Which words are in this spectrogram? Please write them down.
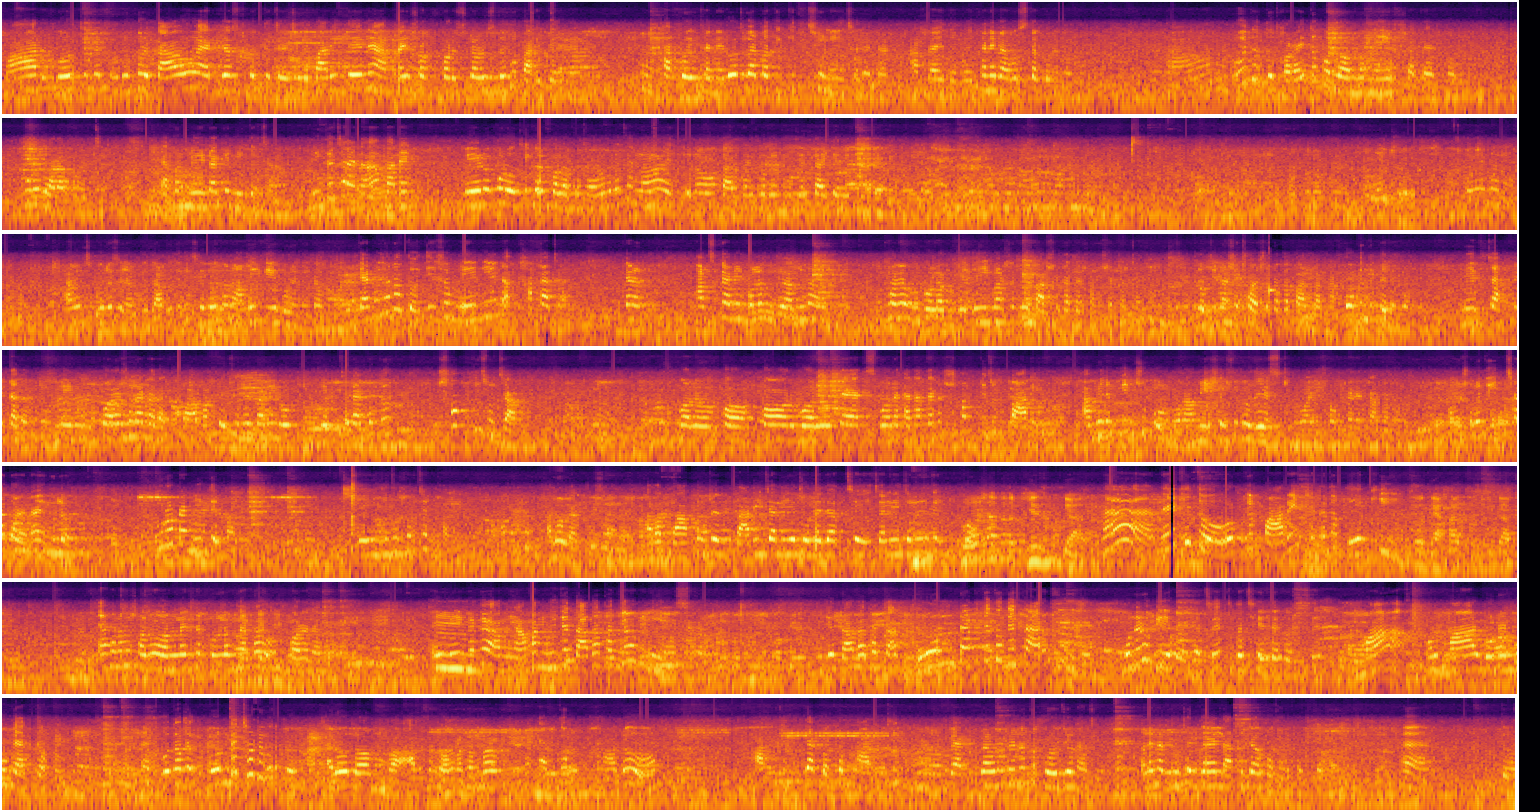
মার ঘর থেকে শুরু করে তাও অ্যাডজাস্ট করতে চেয়েছিল। বাড়িতে এনে আমরাই সব খরচ টরচ দেবো, বাড়িতে এনে থাকো এখানে। রোজগার পাতি কিচ্ছু নেই ছেলেটার, আমরাই দেবো, এখানে ব্যবস্থা করে দেবো। ওই তো তো ধরাই তো করল অন্য মেয়ের সাথে একদম। পুরো ধরা পড়েছে। এখন মেয়েটাকে নিতে চায়। নিতে চায় না মানে মেয়ের ওপর অধিকার ফলাতে চায়। ও বলেছে, না, এর জন্য ও করে নিজের টাইটেলে আমি বলেছিলাম কিন্তু আমি যদি ছেলে হতাম আমিই বিয়ে করে নিতাম। কেন জানো তো, এইসব মেয়ে নিয়ে না থাকা যায়। কেন? আজকে আমি বললাম যে, আমি না ধরো বললাম যে এই মাসে তুমি পাঁচশো টাকা সংসারটা চাই প্রতি মাসে ছয়শো টাকা পারলাম না ও কিন্তু পেরে যাবে মেয়ের চাকরিটা দেখো, মেয়ের পড়াশোনাটা দেখো, আমার পেছনের বাড়ির ও দেখছে দেখো তো সব কিছু জানো। বলো কর বলো ট্যাক্স বলো হ্যানা ত্যানা সব কিছু পারে। আমি এটা কিচ্ছু করব না, আমি এসে শুধু রেস্ট এই সংসারের টাকাটা। অনেক সময় তো ইচ্ছা করে না এগুলো। পুরোটা নিতে পারে। এই জিনিস হচ্ছে ভালো। আমার খুব ভালো লাগছে আবার দাপুটের গাড়ি চালিয়ে চলে যাচ্ছে এই চালিয়ে চলে ফেসবুকে হ্যাঁ দেখি তো ওর যে পারে সেটা তো দেখি। এখন আমি সবে অনলাইনটা করলাম দেখাবো পরে দেখাবো আমি, আমার নিজের দাদা থাকলেও আমি নিয়ে নিজের দাদা আর তো দেখতে আরও সুন্দর। বোনেরও বিয়ে হয়ে গেছে হচ্ছে। মা, ওর বোনের মুখ বোনটা ছোট ছোট আর লম্বা। আর তো লম্বা লম্বা এত ভালো। আর্থিক দেখো, একটা আর্থিক ব্যাকগ্রাউন্ডেরও তো প্রয়োজন আছে। বলে না, দুধের গায়ে লাঠিটাও হজম করতে হয়। হ্যাঁ তো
